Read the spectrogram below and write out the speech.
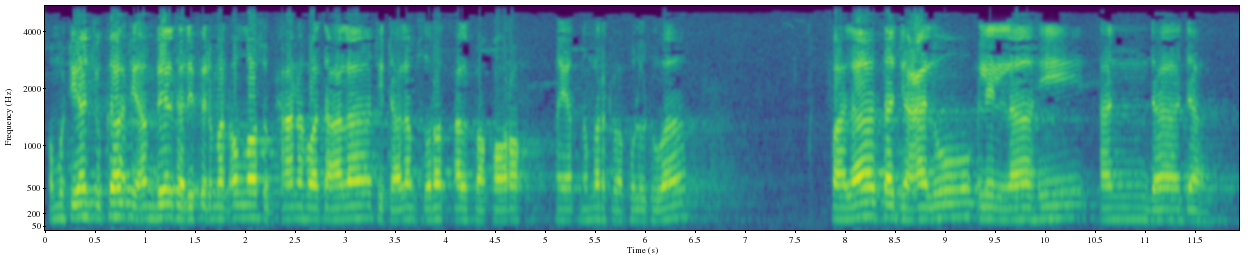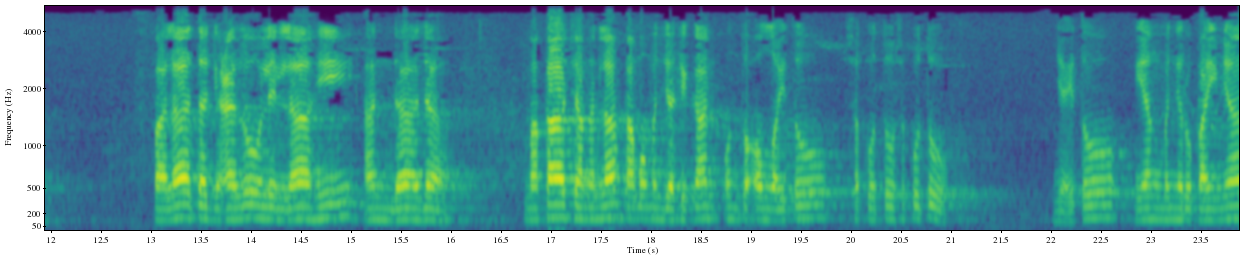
Kemudian juga diambil dari firman Allah Subhanahu wa taala di dalam surat Al-Baqarah ayat nomor 22. Fala taj'alu lillahi andada. Fala taj'alu lillahi andada. Maka janganlah kamu menjadikan untuk Allah itu sekutu-sekutu yaitu yang menyerupainya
